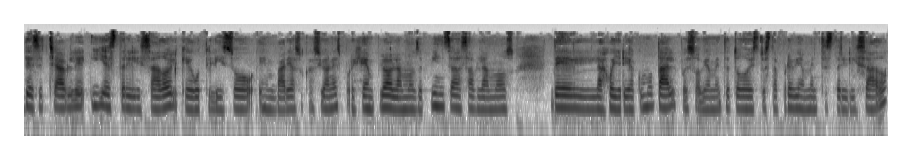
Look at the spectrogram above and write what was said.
desechable y esterilizado, el que utilizo en varias ocasiones. Por ejemplo, hablamos de pinzas, hablamos de la joyería como tal, pues obviamente todo esto está previamente esterilizado.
